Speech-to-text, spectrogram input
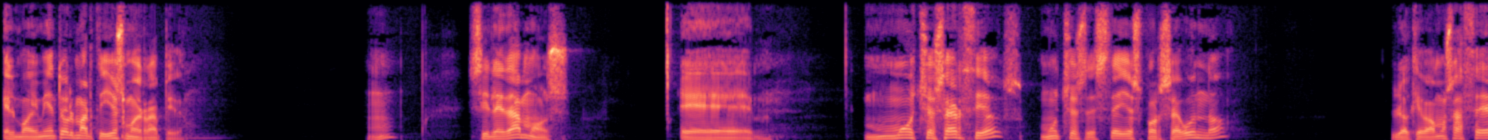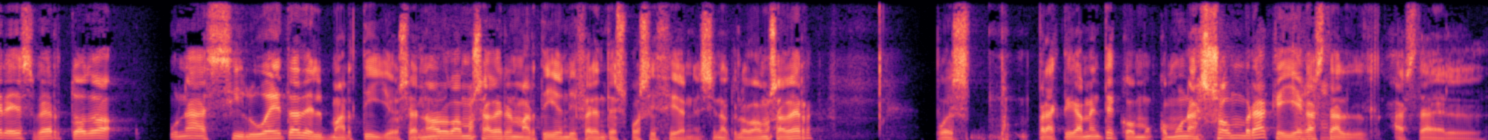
el movimiento del martillo es muy rápido. ¿Mm? Si le damos eh, muchos hercios, muchos destellos por segundo, lo que vamos a hacer es ver toda una silueta del martillo. O sea, no lo vamos a ver el martillo en diferentes posiciones, sino que lo vamos a ver pues prácticamente como, como una sombra que llega hasta el, hasta el...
